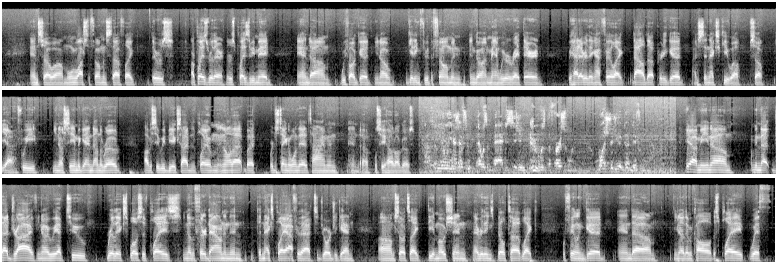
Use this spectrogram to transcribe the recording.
And so um, when we watched the film and stuff, like there was our plays were there. There was plays to be made, and um, we felt good. You know, getting through the film and, and going, man, we were right there, and we had everything. I feel like dialed up pretty good. I just didn't execute well. So yeah, if we you know see him again down the road obviously we'd be excited to play them and all that, but we're just taking it one day at a time, and and uh, we'll see how it all goes. The only interception that was a bad decision was the first one. What should you have done differently? Yeah, I mean, um, I mean that that drive. You know, we have two really explosive plays. You know, the third down, and then the next play after that to George again. Um, so it's like the emotion, everything's built up. Like we're feeling good, and um, you know, then we call this play with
